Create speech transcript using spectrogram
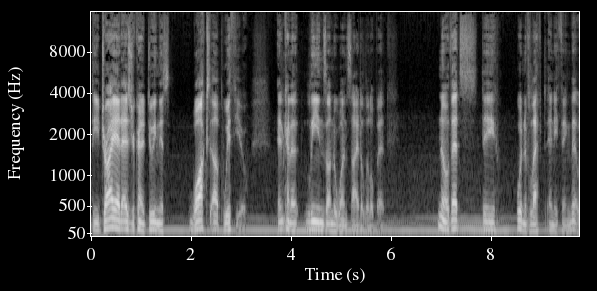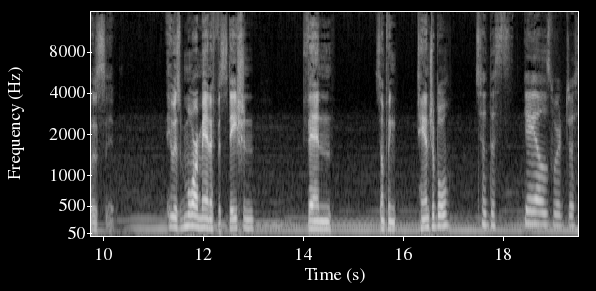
the dryad, as you're kind of doing this, walks up with you and kind of leans onto one side a little bit. No, that's. They wouldn't have left anything. That was. it was more a manifestation than something tangible. So the scales were just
